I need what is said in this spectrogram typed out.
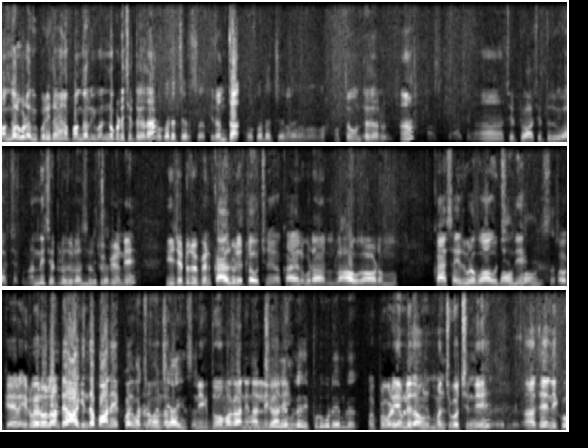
పంగలు కూడా విపరీతమైన పంగలు. ఇవన్నీ ఒకటే చెట్టు కదా? ఒకటే చెట్టు సార్. ఇదంతా? ఒకటే చెట్టు. మొత్తం ఉంటుంది చెట్టు ఆ చెట్టు అన్ని చెట్లు. చూడాలి చూపించండి ఈ చెట్టు చూపించండి కాయలు కూడా ఎట్లా వచ్చినాయో. కాయలు కూడా లావు కావడం కాయ సైజు కూడా బాగా వచ్చింది. ఓకే ఇరవై రోజులు అంటే ఆగిందా? బాగానే ఎక్కువ. నీకు దోమ కానీ నల్లి కానీ ఇప్పుడు కూడా ఏం లేదు. ఇప్పుడు కూడా ఏం లేదు అవును మంచిగా వచ్చింది. అదే నీకు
